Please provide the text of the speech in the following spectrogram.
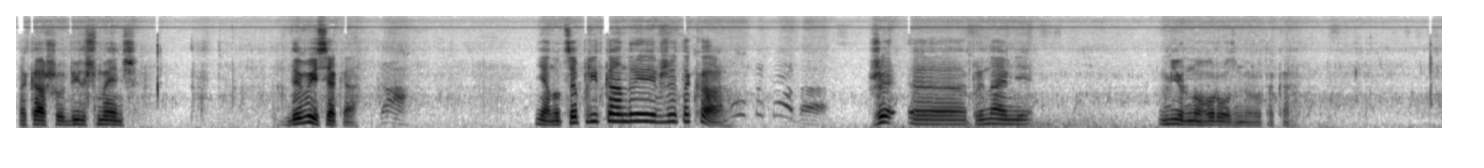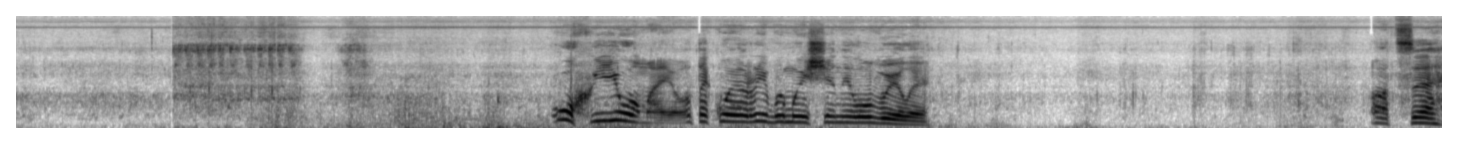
Така, що більш-менш. Дивись яка. Да. Ні, ну це плітка Андрій вже така. Ну. Вже е, принаймні мірного розміру така. Ох, йомаю, отакої риби ми ще не ловили. Оце,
